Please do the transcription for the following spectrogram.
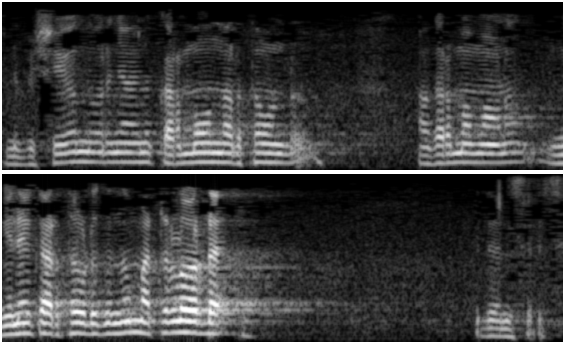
പിന്നെ വിഷയം എന്ന് പറഞ്ഞാൽ അതിന് കർമ്മമെന്ന് അർത്ഥമുണ്ട്. അകർമ്മമാണ് ഇങ്ങനെയൊക്കെ അർത്ഥം എടുക്കുന്നത് മറ്റുള്ളവരുടെ ഇതനുസരിച്ച്.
